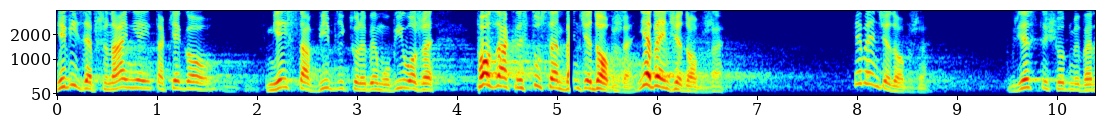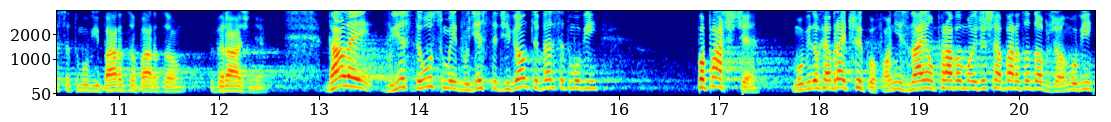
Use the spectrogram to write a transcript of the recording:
Nie widzę przynajmniej takiego miejsca w Biblii, które by mówiło, że poza Chrystusem będzie dobrze. Nie będzie dobrze. Nie będzie dobrze. 27 werset mówi bardzo, bardzo wyraźnie. Dalej 28 i 29 werset mówi: Popatrzcie, mówi do Hebrajczyków, oni znają prawo Mojżesza bardzo dobrze. On mówi:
